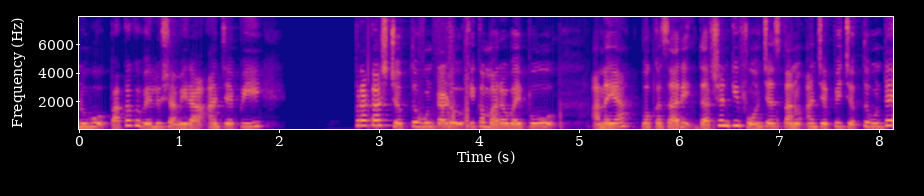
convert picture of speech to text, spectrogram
నువ్వు పక్కకు వెళ్ళు షమీరా అని చెప్పి ప్రకాష్ చెప్తూ ఉంటాడు ఇక మరోవైపు అన్నయ్య ఒక్కసారి దర్శన్కి ఫోన్ చేస్తాను అని చెప్పి చెప్తూ ఉంటే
